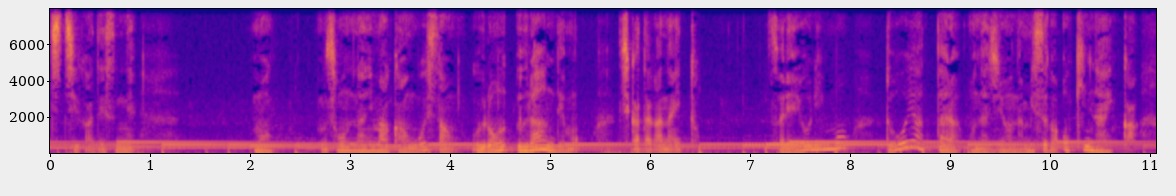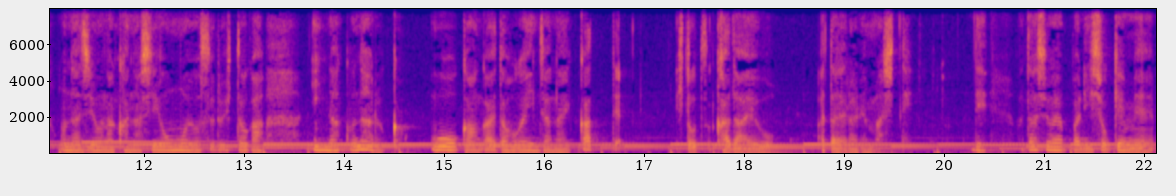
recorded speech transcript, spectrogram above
父がですねもうそんなにまあ看護師さんを恨んでも仕方がないと。それよりもどうやったら同じようなミスが起きないか同じような悲しい思いをする人がいなくなるかを考えた方がいいんじゃないかって一つ課題を与えられまして。で私はやっぱり一生懸命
